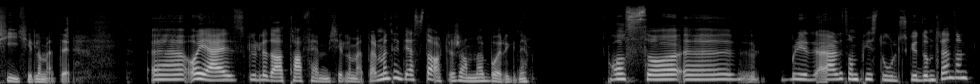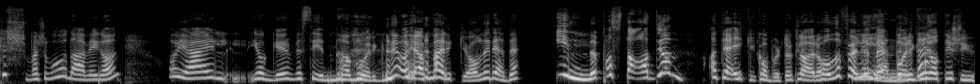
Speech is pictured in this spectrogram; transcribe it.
ti kilometer. Eh, og jeg skulle da ta fem kilometer, men tenkte jeg starter sammen med Borgny. Og så eh, blir, er det sånn pistolskudd omtrent, sånn tusj, vær så god, da er vi i gang. Og jeg jogger ved siden av Borgny, og jeg merker jo allerede inne på stadion at jeg ikke kommer til å klare å holde følge med Borgny 87.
